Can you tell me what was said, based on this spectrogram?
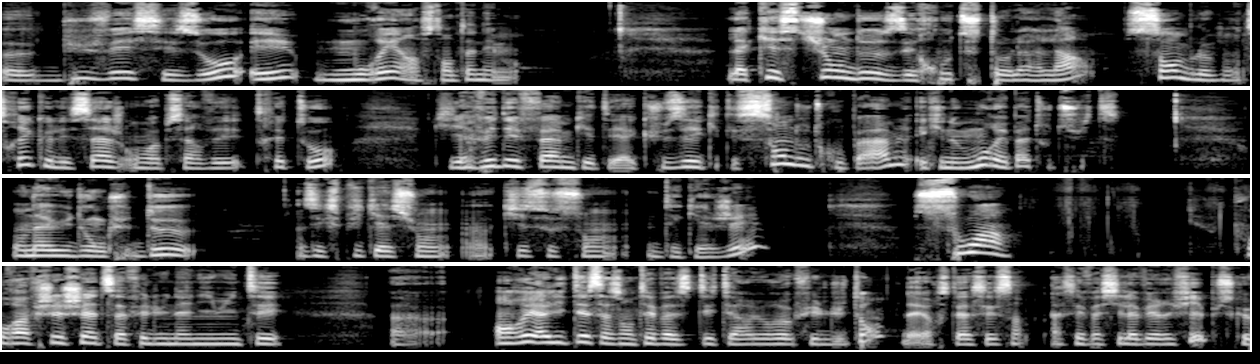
euh, buvaient ces eaux et mouraient instantanément? La question de Zerut Tolala semble montrer que les sages ont observé très tôt qu'il y avait des femmes qui étaient accusées, qui étaient sans doute coupables et qui ne mouraient pas tout de suite. On a eu donc deux explications euh, qui se sont dégagées. Soit, pour Rav ça fait l'unanimité, euh, en réalité sa santé va se détériorer au fil du temps. D'ailleurs, c'était assez, facile à vérifier, puisque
